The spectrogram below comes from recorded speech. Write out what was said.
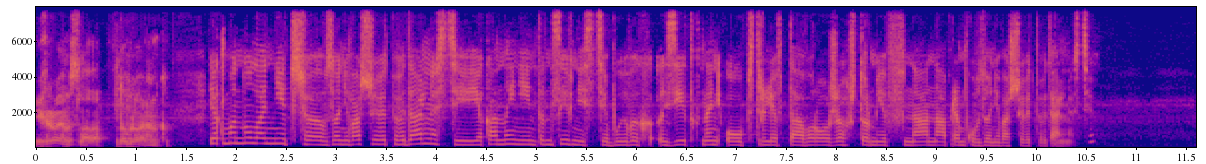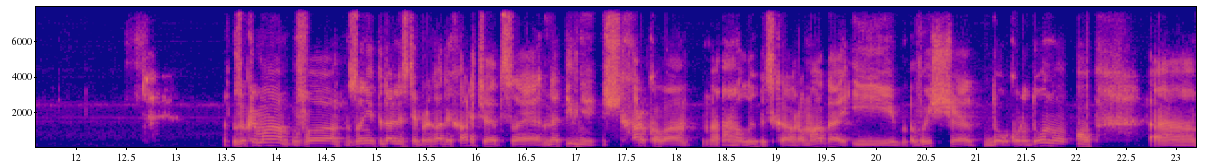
Героям слава. Доброго ранку. Як минула ніч в зоні вашої відповідальності, яка нині інтенсивність бойових зіткнень, обстрілів та ворожих штурмів на напрямку в зоні вашої відповідальності? Зокрема, в зоні відповідальності бригади Хартія це на північ Харкова, е, Липецька громада і вище до кордону. е,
